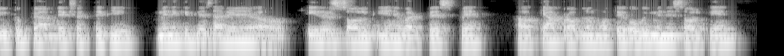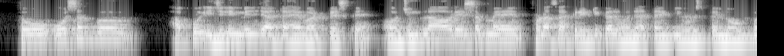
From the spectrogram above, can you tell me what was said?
यूट्यूब पे आप देख सकते हैं कि मैंने कितने सारे एरर सॉल्व किए हैं वर्डप्रेस पे क्या प्रॉब्लम होते वो भी मैंने सॉल्व किए हैं। तो वो सब आपको इजिली मिल जाता है वर्डप्रेस पे और जुमला और ये सब में थोड़ा सा क्रिटिकल हो जाता है कि उस पर लोग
